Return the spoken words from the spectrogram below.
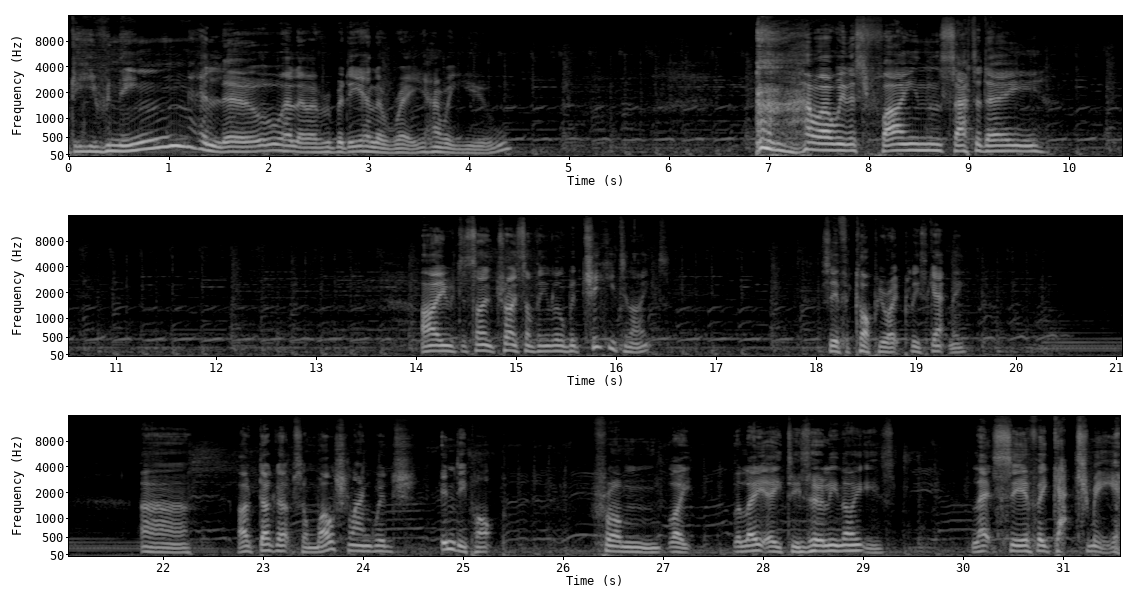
Good evening. Hello. Hello, everybody. Hello, Ray. How are you? How are we this fine Saturday? I've decided to try something a little bit cheeky tonight. See if the copyright police get me. Uh, I've dug up some Welsh language indie pop from like the late 80s, early 90s. Let's see if they catch me.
